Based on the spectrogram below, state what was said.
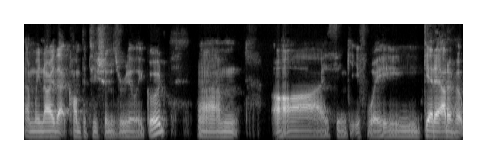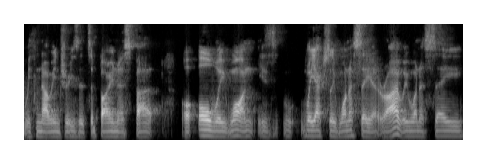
and we know that competition's really good. Um, I think if we get out of it with no injuries, it's a bonus. But all we want is we actually want to see it, right? We want to see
